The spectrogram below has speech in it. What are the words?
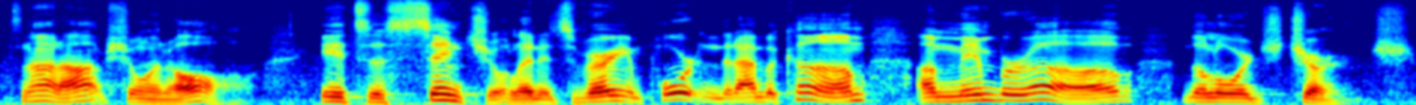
It's not optional at all. It's essential and it's very important that I become a member of the Lord's church.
